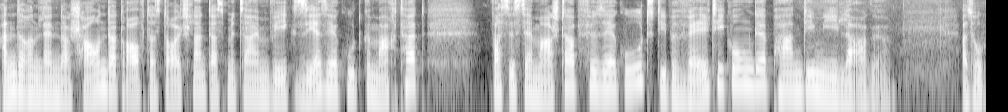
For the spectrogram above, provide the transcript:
anderen Länder schauen darauf, dass Deutschland das mit seinem Weg sehr, sehr gut gemacht hat. Was ist der Maßstab für sehr gut? Die Bewältigung der Pandemielage. Also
